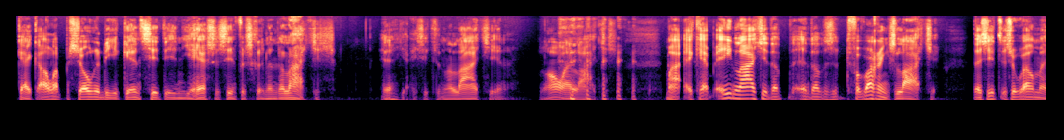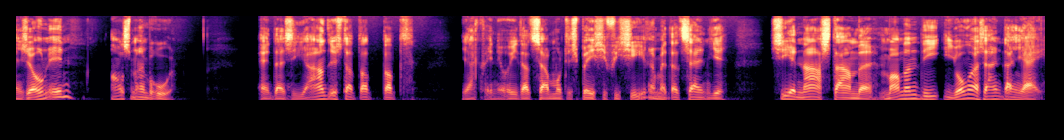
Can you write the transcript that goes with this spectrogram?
kijk, alle personen die je kent zitten in je hersens in verschillende laadjes. Hè, jij zit in een laadje, in in allerlei laadjes. maar ik heb één laadje, dat, en dat is het verwarringslaadje. Daar zitten zowel mijn zoon in als mijn broer. En daar zie je aan dus dat dat, dat, ja, ik weet niet hoe je dat zou moeten specificeren, maar dat zijn je zeer naaststaande mannen die jonger zijn dan jij.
